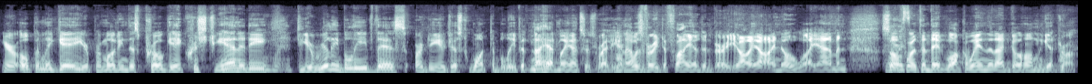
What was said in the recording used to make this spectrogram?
you're openly gay, you're promoting this pro gay Christianity. Mm-hmm. Do you really believe this or do you just want to believe it? And I had my answers ready and I was very defiant and very, oh, yeah, I know who I am and so Was- forth. And they'd walk away and then I'd go home and get drunk.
